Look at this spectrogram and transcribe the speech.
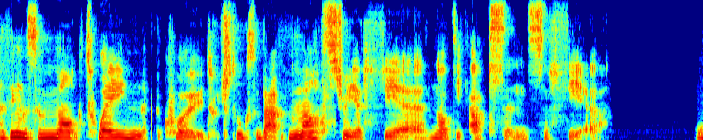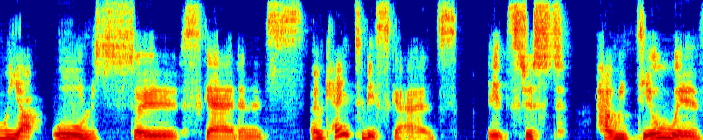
I think there's a Mark Twain quote which talks about mastery of fear, not the absence of fear. We are all so scared, and it's okay to be scared. It's just how we deal with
